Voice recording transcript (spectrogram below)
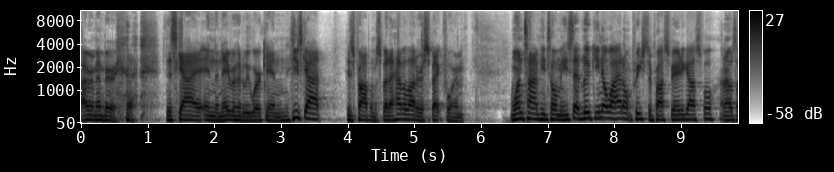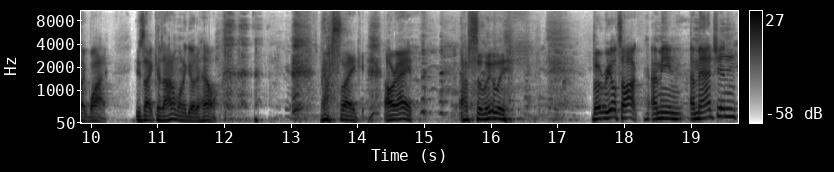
I remember this guy in the neighborhood we work in, he's got his problems, but I have a lot of respect for him. One time he told me, he said, Luke, you know why I don't preach the prosperity gospel? And I was like, why? He's like, because I don't want to go to hell. I was like, all right, absolutely. But real talk, I mean, imagine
